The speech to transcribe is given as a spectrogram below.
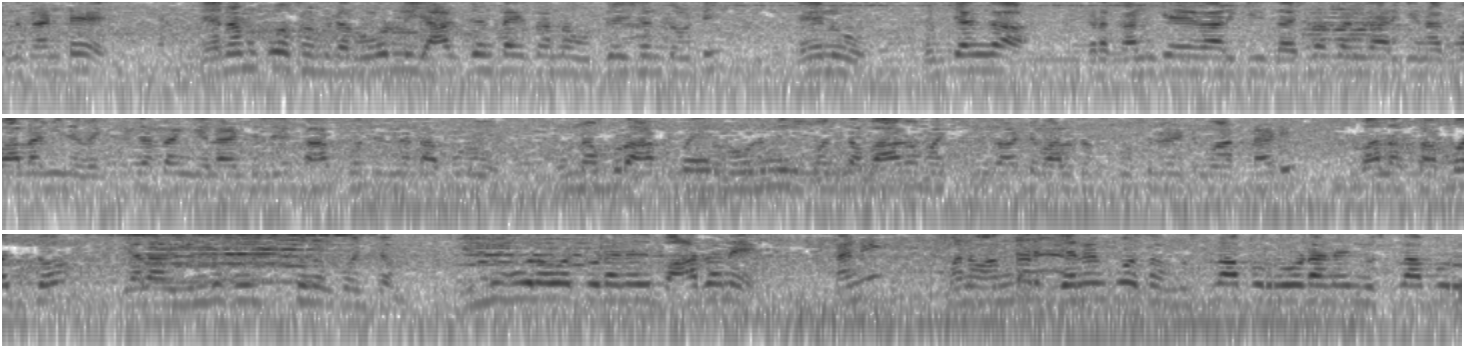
ఎందుకంటే జనం కోసం ఇక్కడ రోడ్లు యాక్సిడెంట్ అవుతున్న ఉద్దేశంతో నేను ముఖ్యంగా ఇక్కడ కనకయ్య గారికి దశరథం గారికి నాకు వాళ్ళ మీద వ్యక్తిగతంగా ఎలాంటిది కాకపోతే ఏంటంటే అప్పుడు ఉన్నప్పుడు ఆకుపోయే రోడ్డు మీద కొంత భాగం వచ్చింది కాబట్టి వాళ్ళతో కూర్చుని మాట్లాడి వాళ్ళ సమ్మతితో ఇలా ఇల్లు కూల్చుతున్నాం కొంచెం. ఇల్లు కూలగొట్టుడు అనేది బాధనే. కానీ మనం అందరి జనం కోసం ముస్లాపూర్ రోడ్ అనేది ముస్లాపూర్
